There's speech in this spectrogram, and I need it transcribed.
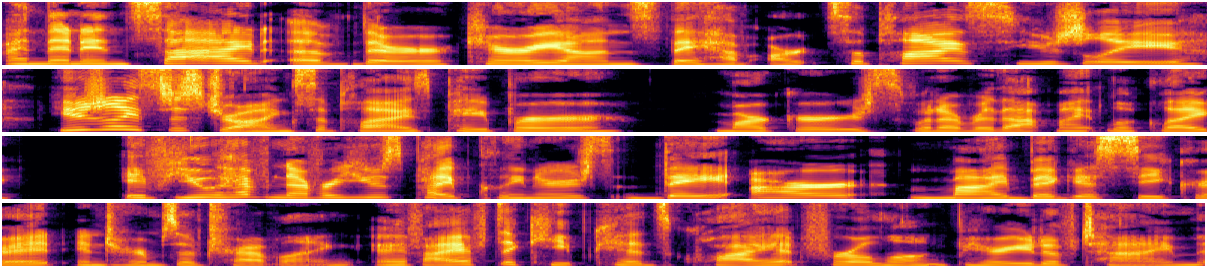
And then inside of their carry-ons, they have art supplies. Usually, usually it's just drawing supplies, paper, markers, whatever that might look like. If you have never used pipe cleaners, they are my biggest secret in terms of traveling. If I have to keep kids quiet for a long period of time,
